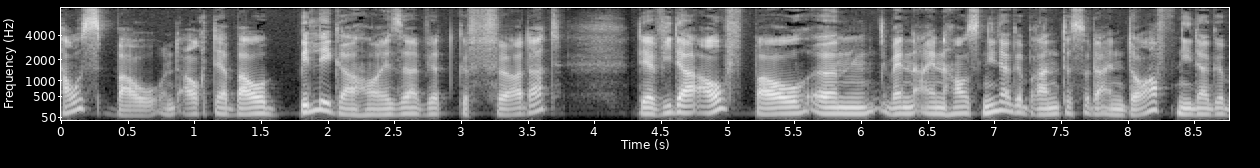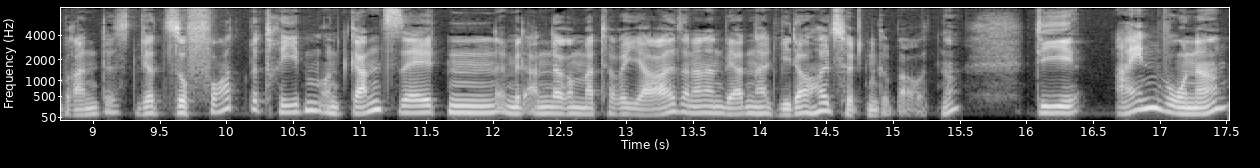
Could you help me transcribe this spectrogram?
Hausbau und auch der Bau billiger Häuser wird gefördert. Der Wiederaufbau, ähm, wenn ein Haus niedergebrannt ist oder ein Dorf niedergebrannt ist, wird sofort betrieben und ganz selten mit anderem Material, sondern dann werden halt wieder Holzhütten gebaut. Ne? Die Einwohner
